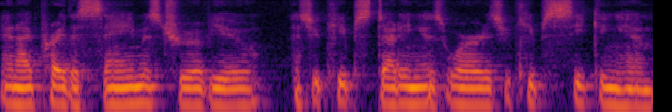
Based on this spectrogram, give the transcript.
And I pray the same is true of you as you keep studying his word, as you keep seeking him,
